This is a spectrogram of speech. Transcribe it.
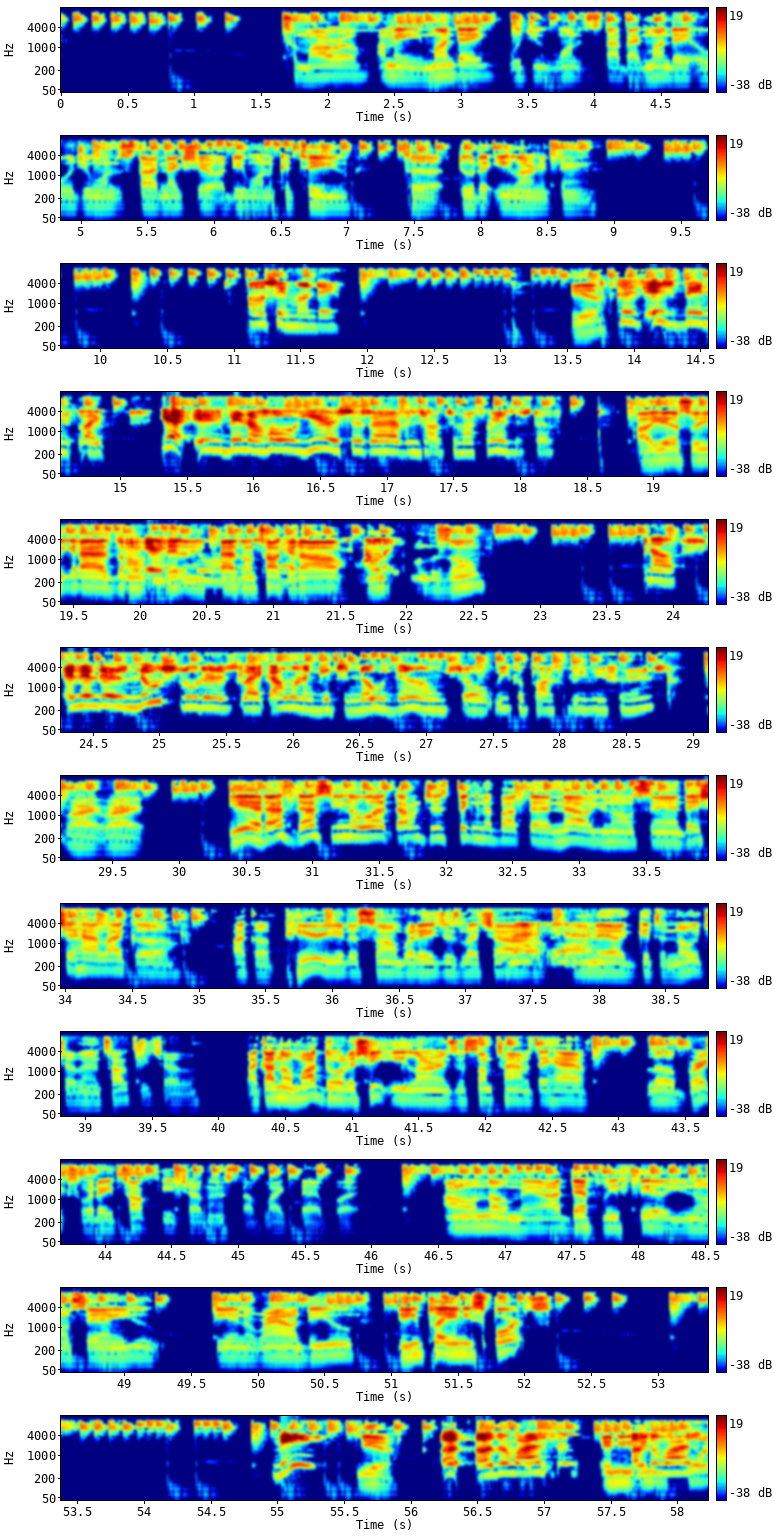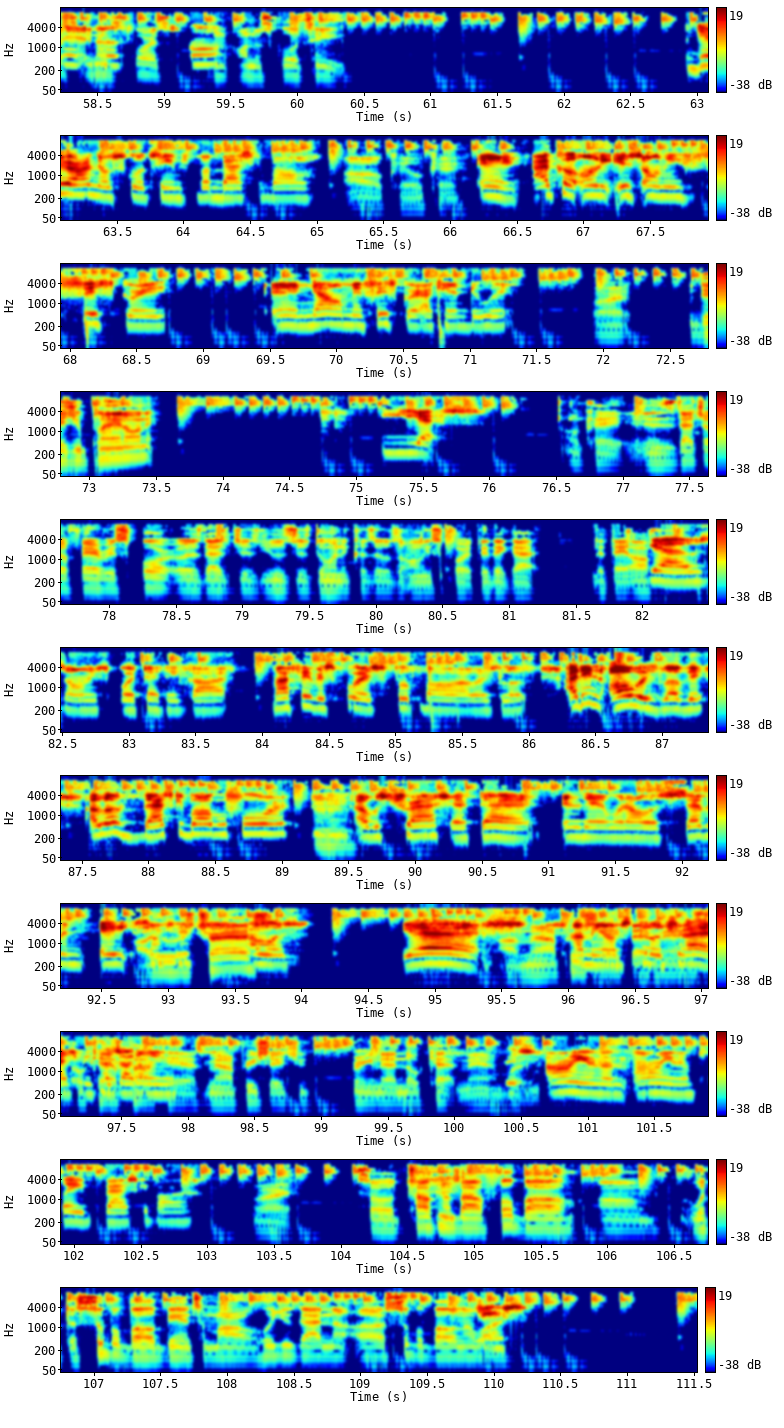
tomorrow, I mean Monday, would you want it to start back Monday or would you want it to start next year or do you want to continue to do the e-learning thing? I would say Monday Yeah? because it's been like yeah, it's been a whole year since I haven't talked to my friends and stuff. Oh yeah, so you guys don't, They're they don't you guys don't talk stuff. at all on, like- on the Zoom? No, and then there's new students like I want to get to know them so we could possibly be friends. Right, right. Yeah, that's that's you know what I'm just thinking about that now. You know what I'm saying? They should have like a like a period or something where they just let y'all Right, yeah. on there get to know each other and talk to each other. Like I know my daughter, she e learns and sometimes they have little breaks where they talk to each other and stuff like that. But I don't know, man. I definitely feel you know what I'm saying. You being around. Do you do you play any sports? Me? Yeah. Uh, otherwise, Any, any Otherwise sports, than, any sports school? on, on the school team? there are no school teams but basketball, Oh, okay, okay. and I could only it's only fifth grade, and now I'm in fifth grade. I can't do it. All right. Did you plan on it? Yes, Okay. Is that your favorite sport, or is that just you was just doing it because it was the only sport that they got that they offer? yeah, it was the only sport that they got. My favorite sport is football. I always love. I didn't always love it. I loved basketball before. hmm I was trash at that, and then when I was seven, eight, Oh, something, you was trash. I was. Yes. Oh, man, I appreciate I'm that, still man. trash No because I don't even- man. I appreciate you bringing that no cap, man. But I don't even. I don't even play basketball. right. So talking about football, um, with the Super Bowl being tomorrow, who you got in the uh, Super Bowl and? Chiefs.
